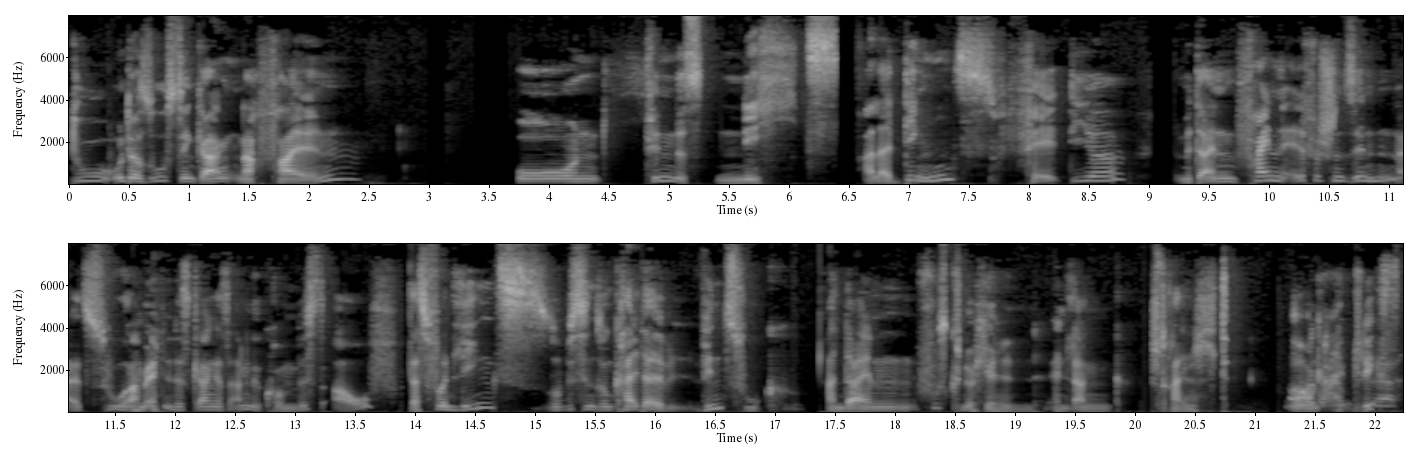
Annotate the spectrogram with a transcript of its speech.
Du untersuchst den Gang nach Fallen und findest nichts. Allerdings fällt dir mit deinen feinen elfischen Sinnen, als du am Ende des Ganges angekommen bist, auf, dass von links so ein bisschen so ein kalter Windzug an deinen Fußknöcheln entlang streicht. Oh, und du blickst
